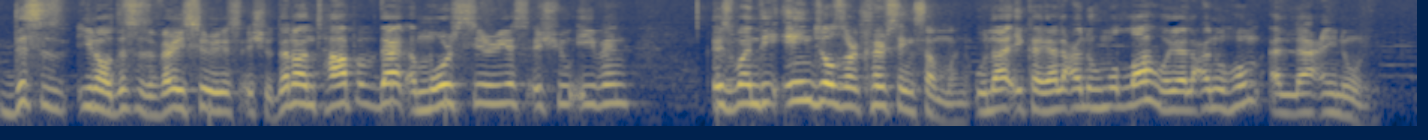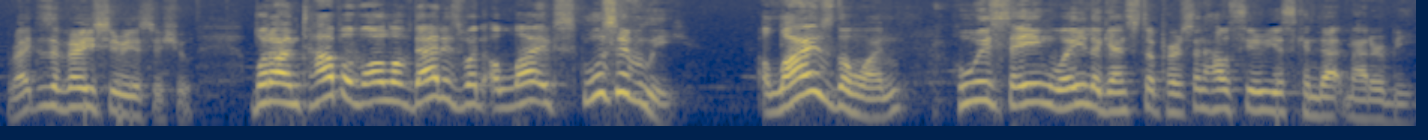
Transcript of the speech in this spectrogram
this is, you know, this is a very serious issue. Then on top of that, a more serious issue even is when the angels are cursing someone. أُولَٰئِكَ يَلْعَنُهُمُ اللَّهُ وَيَلْعَنُهُمْ اللَّاعِنُونَ Right? This is a very serious issue. But on top of all of that is when Allah exclusively, Allah is the one who is saying wail against a person. How serious can that matter be?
